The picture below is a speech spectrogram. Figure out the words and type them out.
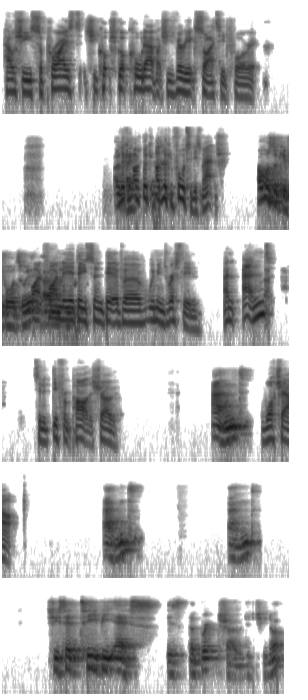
How she's surprised she got, she got called out, but she's very excited for it. Okay. Looking, I, was looking, I was looking forward to this match. I was looking forward to it. Like, um, finally, a decent bit of uh, women's wrestling, and and it's in a different part of the show. And watch out. And and she said TBS is the Brick show. Did she not?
